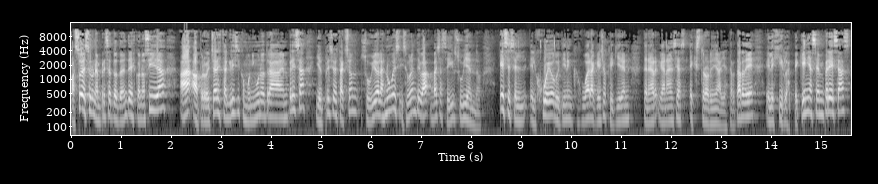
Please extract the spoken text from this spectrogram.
Pasó de ser una empresa totalmente desconocida a aprovechar esta crisis como ninguna otra empresa y el precio de esta acción subió a las nubes y seguramente va, vaya a seguir subiendo. Ese es el, juego que tienen que jugar aquellos que quieren tener ganancias extraordinarias. Tratar de elegir las pequeñas empresas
